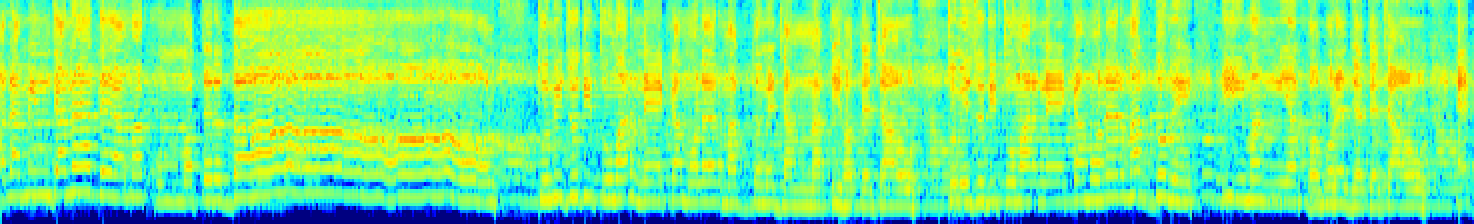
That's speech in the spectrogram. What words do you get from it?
আলামিন জানা দে আমার উম্মতের দল। তুমি যদি তোমার নেকামলের মাধ্যমে জান্নাতি হতে চাও, তুমি যদি তোমার নেকামলের মাধ্যমে ঈমান নিয়ে কবরে যেতে চাও, এক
